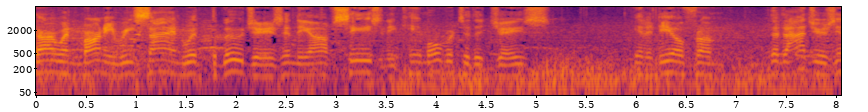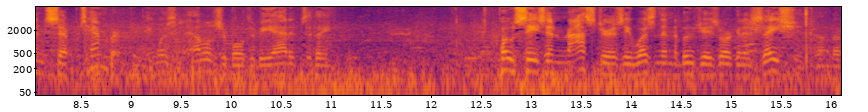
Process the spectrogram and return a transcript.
Darwin Barney re-signed with the Blue Jays in the offseason. He came over to the Jays in a deal from the Dodgers in September. He wasn't eligible to be added to the postseason roster as he wasn't in the Blue Jays organization on the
